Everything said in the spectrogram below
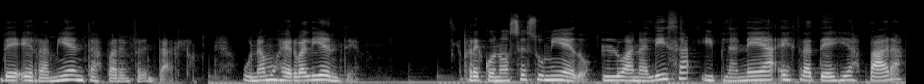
de herramientas para enfrentarlo. Una mujer valiente reconoce su miedo, lo analiza y planea estrategias para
